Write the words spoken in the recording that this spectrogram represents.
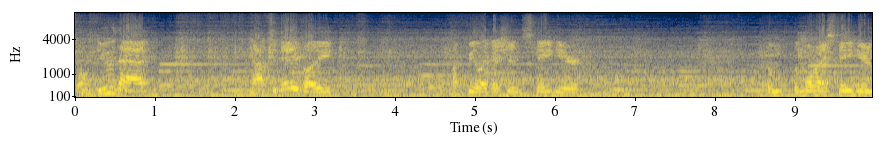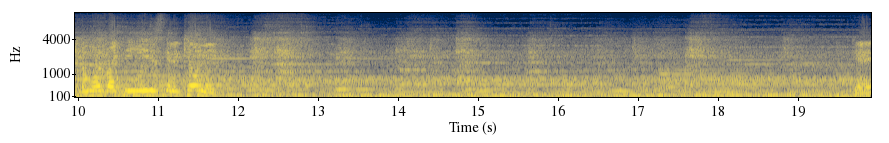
Don't do that. Not today, buddy. I feel like I shouldn't stay here. The, the more I stay here, the more likely he's gonna kill me. Okay,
